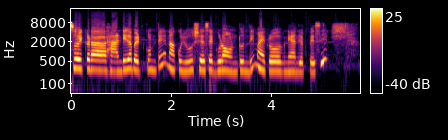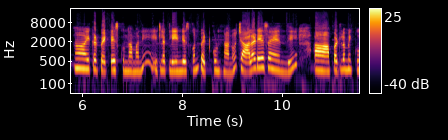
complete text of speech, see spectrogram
సో ఇక్కడ హ్యాండీగా పెట్టుకుంటే నాకు యూజ్ చేసే కూడా ఉంటుంది మైక్రోవేవ్ని అని చెప్పేసి ఇక్కడ పెట్టేసుకుందామని ఇట్లా క్లీన్ చేసుకొని పెట్టుకుంటున్నాను. చాలా డేస్ అయింది. అప్పట్లో మీకు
